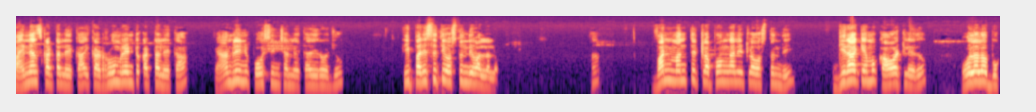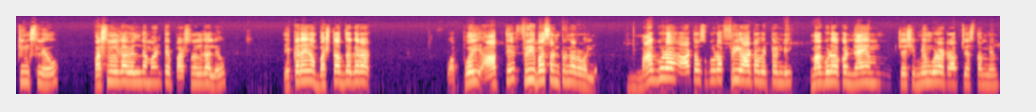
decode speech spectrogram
ఫైనాన్స్ కట్టలేక ఇక్కడ రూమ్ రెంట్ కట్టలేక ఫ్యామిలీని పోషించలేక ఈరోజు. ఈ పరిస్థితి వస్తుంది వాళ్ళలో. వన్ మంత్ ఇట్లా పొంగని ఇట్లా వస్తుంది. గిరాకేమో కావట్లేదు. ఓలాలో బుకింగ్స్ లేవు. పర్సనల్గా వెళ్దామంటే పర్సనల్గా లేవు. ఎక్కడైనా బస్ స్టాప్ దగ్గర పోయి ఆపితే ఫ్రీ బస్ అంటున్నారు వాళ్ళు. మాకు కూడా ఆటోస్ కూడా ఫ్రీ ఆటో పెట్టండి. మాకు కూడా ఒక న్యాయం చేసి మేము కూడా డ్రాప్ చేస్తాం మేము.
